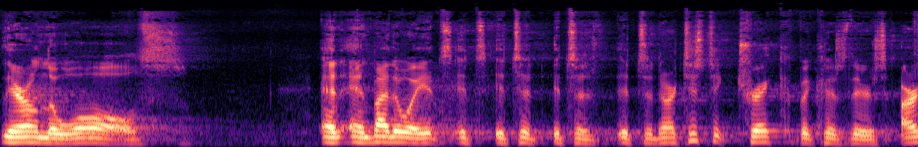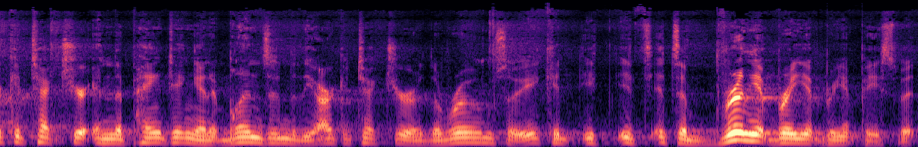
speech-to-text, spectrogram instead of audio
there on the walls and, and by the way, it's, it's, it's, a, it's, a, it's an artistic trick because there's architecture in the painting and it blends into the architecture of the room. So it could, it, it's, it's a brilliant, brilliant, brilliant piece. But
